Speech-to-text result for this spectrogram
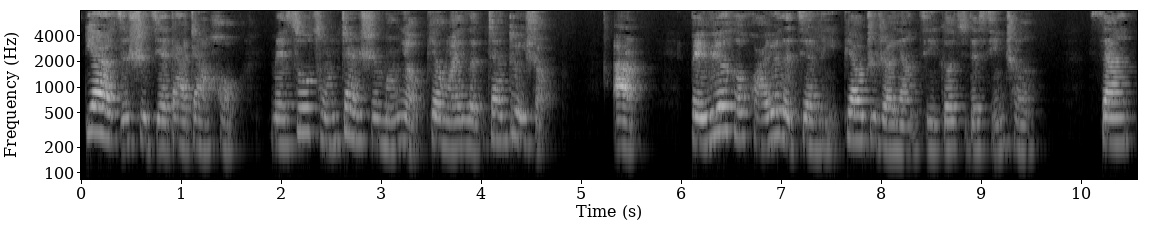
第二次世界大战后，美苏从战时盟友变为冷战对手；二、北约和华约的建立标志着两极格局的形成。三、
